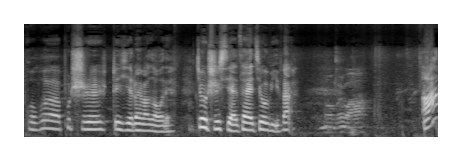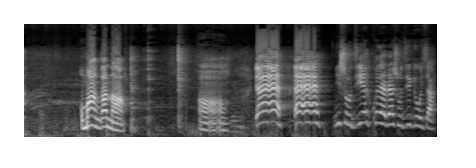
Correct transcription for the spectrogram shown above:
婆婆不吃这些乱七八糟的就吃咸菜就米饭。엄마 빨리 와. 啊我妈你干呢啊啊啊哎哎哎哎哎你手机快点带手机给我一下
